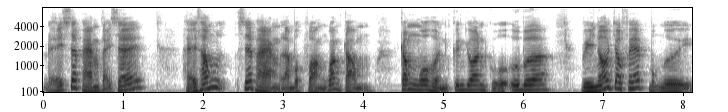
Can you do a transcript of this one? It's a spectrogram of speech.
để xếp hạng tài xế. Hệ thống xếp hạng là một phần quan trọng trong mô hình kinh doanh của Uber vì nó cho phép một người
